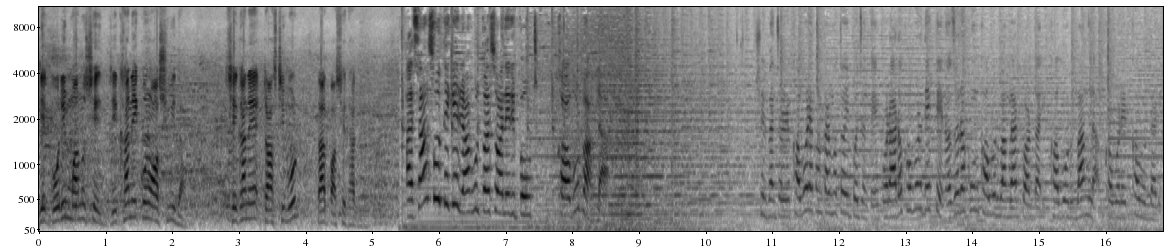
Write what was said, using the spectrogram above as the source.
যে গরিব মানুষের যেখানে কোনো অসুবিধা, সেখানে ট্রাস্টি বোর্ড তার পাশে থাকবে। আসানসোল থেকে রাহুল পাসওয়ানের রিপোর্ট, খবর বাংলা। শিল্পাঞ্চলের খবর এখনকার মতো এই পর্যন্ত এরপর আরও খবর দেখতে নজর রাখুন খবর বাংলার পর্দায়। খবর বাংলা, খবরের খবরদারি।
